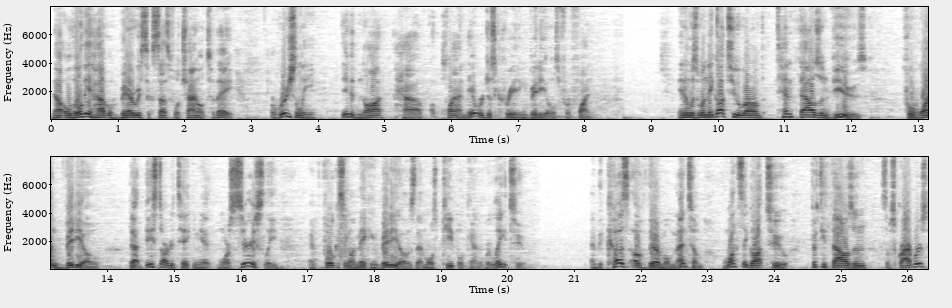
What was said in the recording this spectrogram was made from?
Now although they have a very successful channel today, originally they did not have a plan. They were just creating videos for fun. And it was when they got to around 10,000 views for one video that they started taking it more seriously and focusing on making videos that most people can relate to. And because of their momentum, once they got to 50,000 subscribers,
